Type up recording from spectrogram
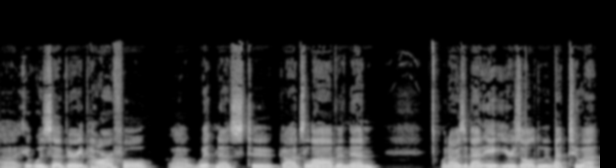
uh, it was a very powerful uh, witness to God's love. And then when I was about eight years old, we went to a,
